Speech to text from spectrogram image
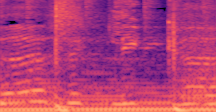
perfectly cut.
